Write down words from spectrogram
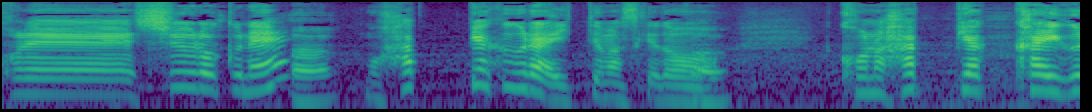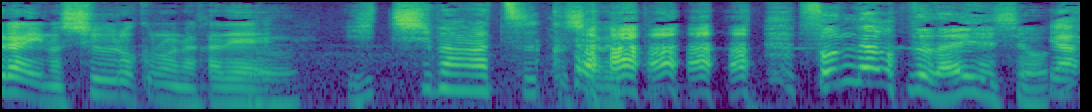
これ、収録ね、う。うんもう800 800ぐらい行ってますけうどん、この800回ぐらいの収録の中で、うん一番熱く喋って そんなことないでしょる。いや、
